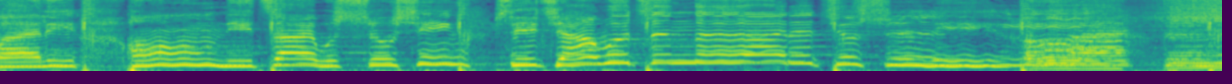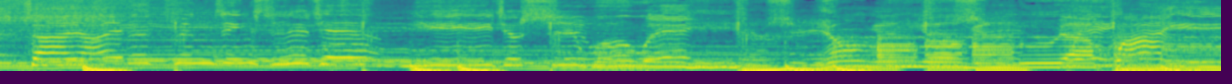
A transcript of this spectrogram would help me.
怀里，哄你在我手心，谁叫我真的爱的就是你？在爱的纯净世界，你就是我唯一，永远永远不要怀疑。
